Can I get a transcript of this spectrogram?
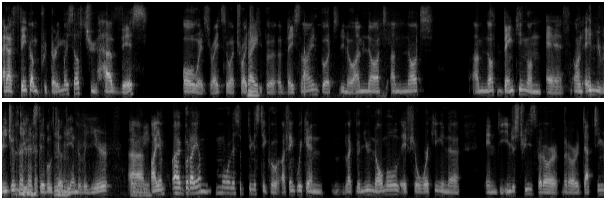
and i think i'm preparing myself to have this always right so i try right. to keep a, a baseline but you know i'm not i'm not i'm not banking on uh, on any region being stable till mm-hmm. the end of a year um, I am, I, but I am more or less optimistic though. I think we can, like the new normal, if you're working in a, in the industries that are that are adapting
